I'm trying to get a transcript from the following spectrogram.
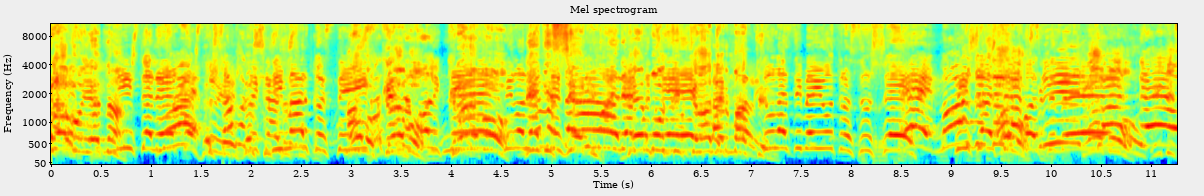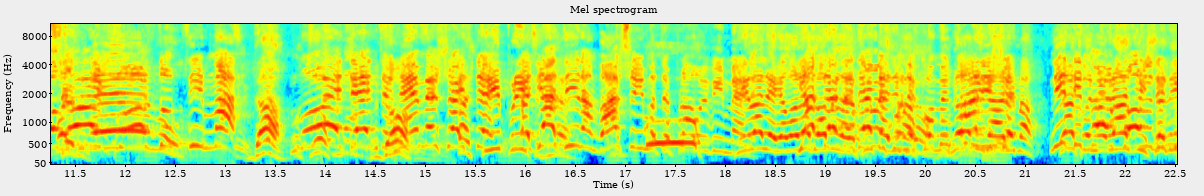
kravo jedna! Ništa ne poštuješ. da Ti. Marko ste Alo, isti. kravo, kravo, idi sjedi, da jebote, ćeš. kadar mater. Čula si me jutro su šest. Ej, možete da pričate idi o sjedi. mojim postupcima. Da. Moje dete Da. ne Pa mešajte. Kad ja da. diram vaše, imate pravo i vi mene. Milane, jel ona ja dobila na pitanjima ne novinarima niti ne tvoju razmišlja ni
